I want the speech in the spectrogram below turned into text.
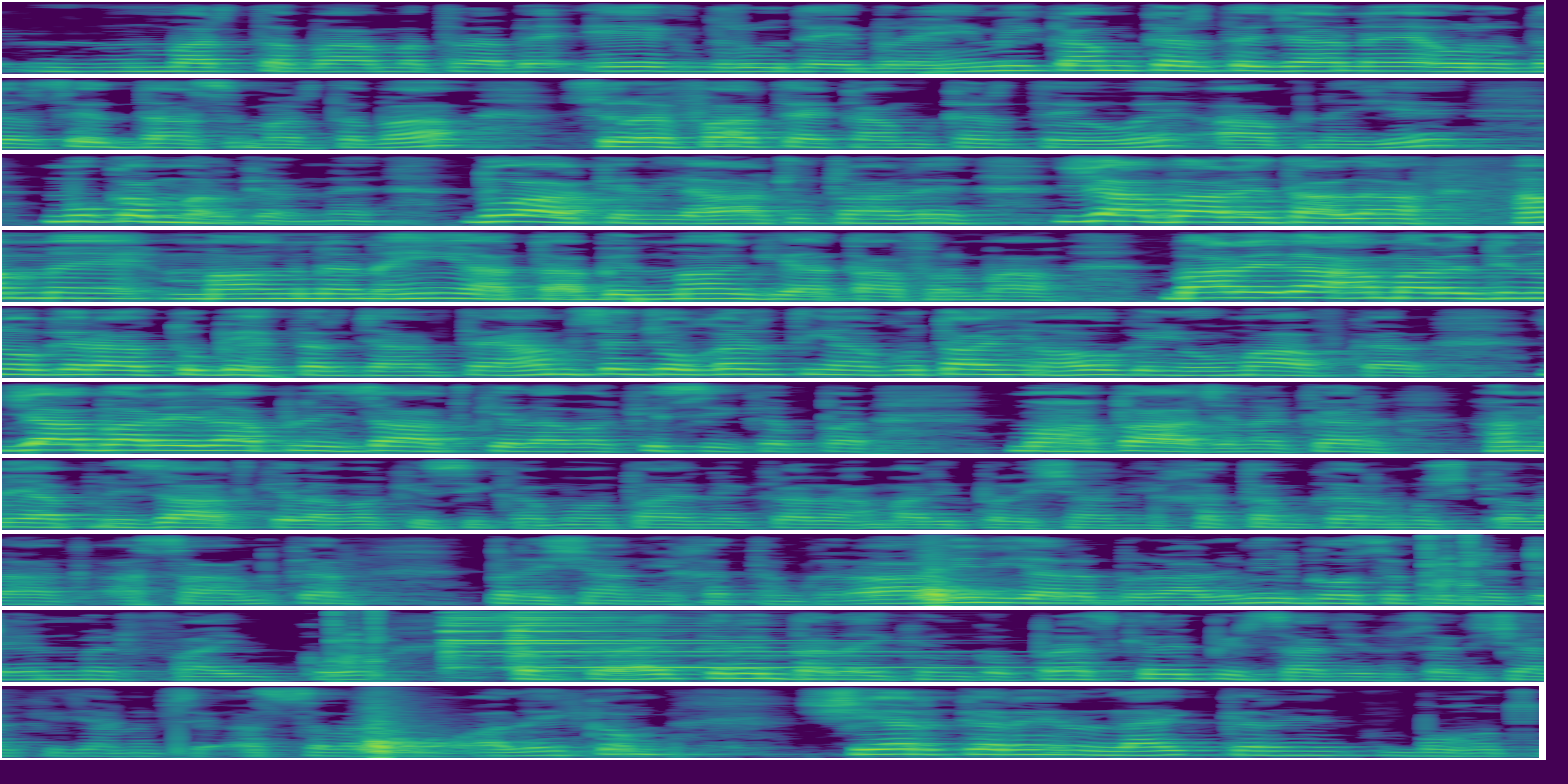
मरतबा मतलब एक दरूद इब्राहिमी कम करते जाना है और उधर से दस मरतबा सुरफात कम करते हुए आपने ये मुकम्मल करना है। दुआ के लिए हाथ उठा रहे या बार ताला, हमें मांगना नहीं आता, बिन मांगी आता फरमा। बार बारेला हमारे दिनों के रात तो बेहतर जानता है। हमसे जो गलतियाँ कोताहियाँ हो गई हो माफ़ कर। या बारेला अपनी ज़ात के अलावा किसी के पर मोहताज न कर। हमें अपनी ज़ात के अलावा किसी का मोहताज न कर। हमारी परेशानी ख़त्म कर मुश्किल आसान कर। परेशानी ख़त्म करो। आमीन या रब्बुल आलमीन। गोसप इंटरटेनमेंट फाइव को सब्सक्राइब करें बेल आइकन को प्रेस करें, फिर साजिद हुसैन शाह की जानब से अस्सलाम वालेकुम शेयर करें लाइक करें, बहुत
